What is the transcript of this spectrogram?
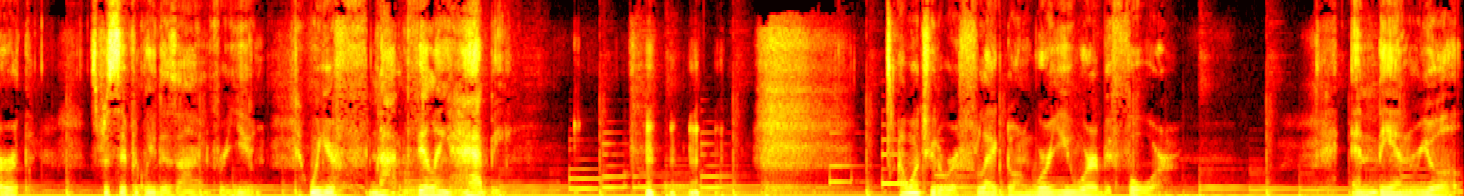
earth specifically designed for you, when you're not feeling happy, I want you to reflect on where you were before. And then you'll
